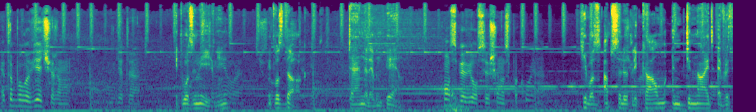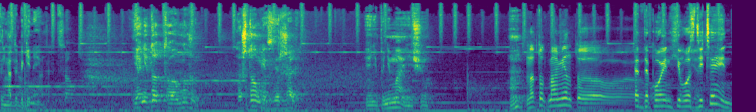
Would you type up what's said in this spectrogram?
Это было вечером, где-то It was in the evening. It was dark, 10, 11 p.m. Он себя вел совершенно спокойно. He was absolutely calm and denied everything at the beginning. Я не тот, кто вам нужен. За что вы меня задержали? Я не понимаю ничего. На тот момент э, At the point he was detained,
